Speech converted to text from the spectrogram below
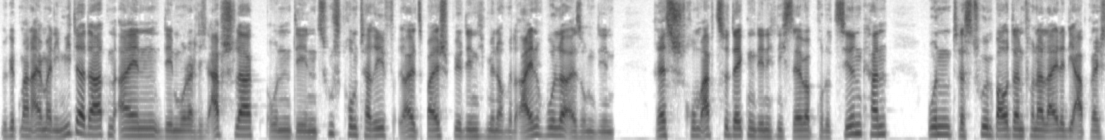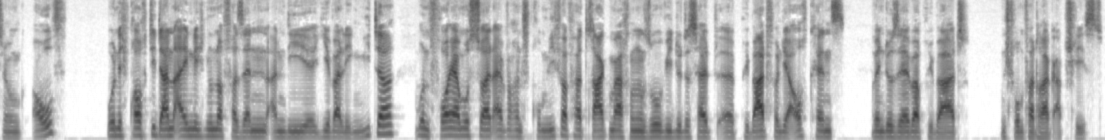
gibt man einmal die Mieterdaten ein, den monatlichen Abschlag und den Zustromtarif als Beispiel, den ich mir noch mit reinhole, also um den Reststrom abzudecken, den ich nicht selber produzieren kann. Und das Tool baut dann von alleine die Abrechnung auf. Und ich brauche die dann eigentlich nur noch versenden an die jeweiligen Mieter. Und vorher musst du halt einfach einen Stromliefervertrag machen, so wie du das halt äh, privat von dir auch kennst, wenn du selber privat einen Stromvertrag abschließt.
